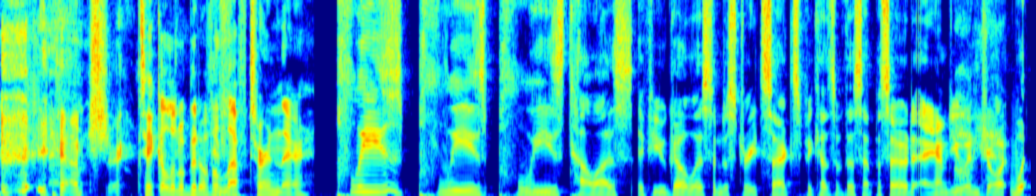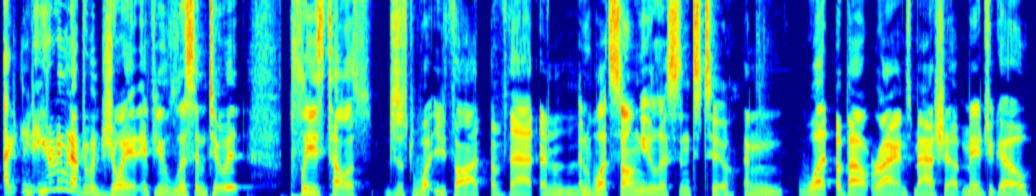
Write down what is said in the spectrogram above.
yeah i'm sure Take a little bit of a left turn there. please, please, please tell us if you go listen to Street Sects because of this episode and you oh, enjoy. Wh- I, you don't even have to enjoy it. If you listen to it, please tell us just what you thought of that and And what song you listened to? and what about Ryan's mashup made you go.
